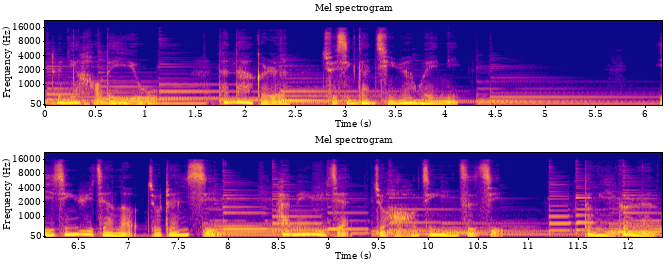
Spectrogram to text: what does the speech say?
对你好的义务，但那个人却心甘情愿为你。已经遇见了就珍惜，还没遇见就好好经营自己。等一个人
